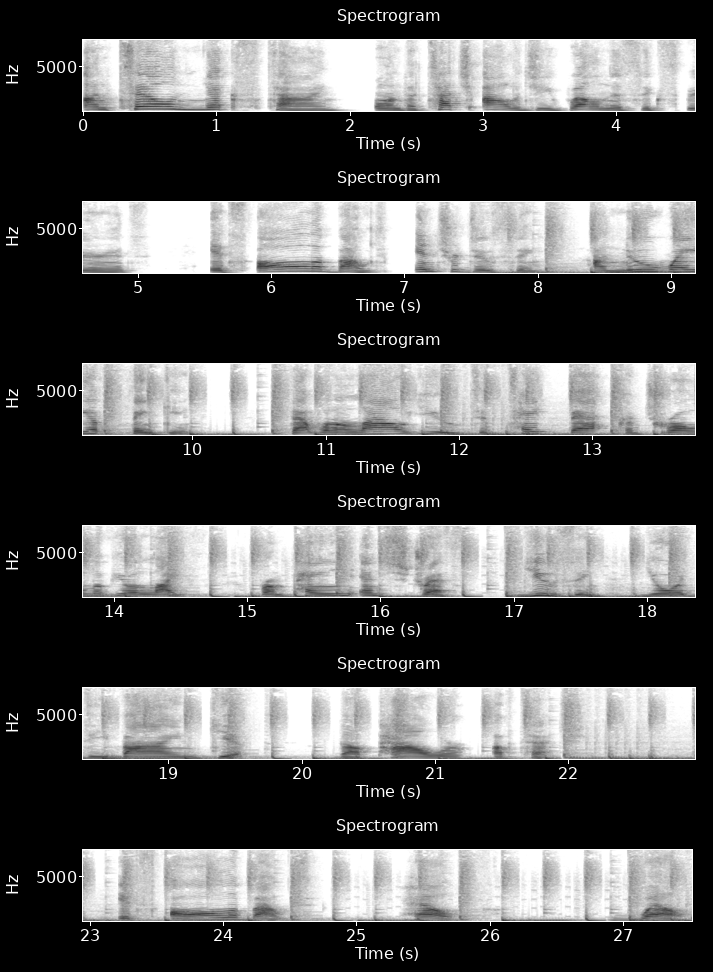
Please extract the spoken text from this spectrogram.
Until next time on the Touchology Wellness Experience, it's all about introducing a new way of thinking that will allow you to take back control of your life from pain and stress using your divine gift, the power of touch. It's all about health, wealth,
